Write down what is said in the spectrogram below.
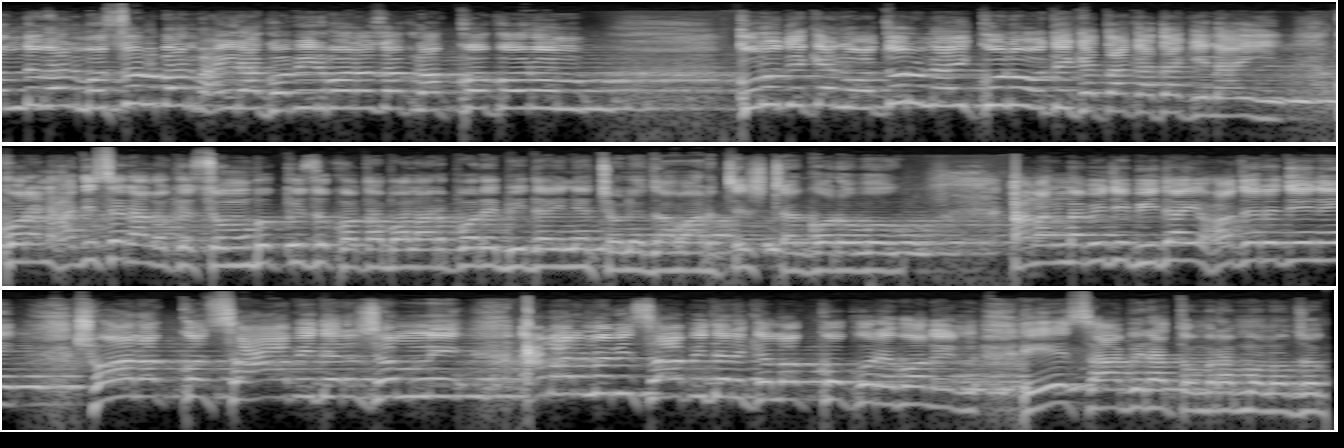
বন্ধুগণ মুসলমান ভাইরা গভীর মনোযোগ লক্ষ্য করুন। কোনো দিকে নজর নাই, কোনো দিকে তাকাতাকি নাই। কোরআন হাদিসের আলোকে চুম্বক কিছু কথা বলার পরে বিদায় নিয়ে চলে যাওয়ার চেষ্টা করব। আমার নবী যে বিদায় হজের দিনে লক্ষ সাহাবিদের সামনে আমার নবী সাহাবিদেরকে লক্ষ্য করে বলেন, এ সাহাবিরা, তোমরা মনোযোগ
